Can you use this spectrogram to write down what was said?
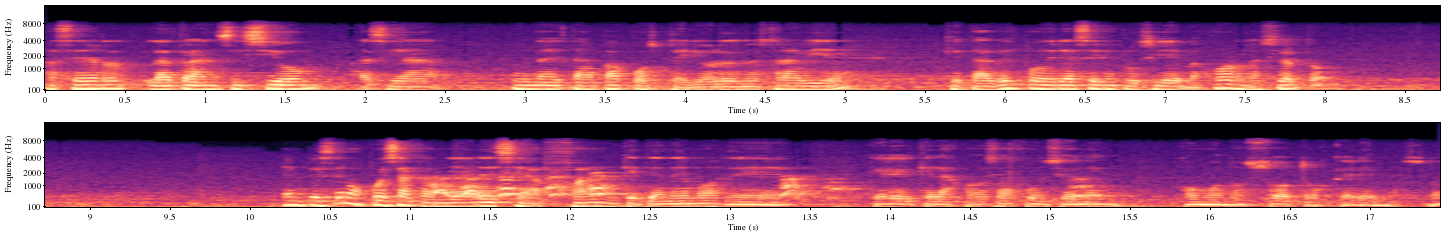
hacer la transición hacia una etapa posterior de nuestra vida que tal vez podría ser inclusive mejor, ¿no es cierto? Empecemos pues a cambiar ese afán que tenemos de querer que las cosas funcionen como nosotros queremos, ¿no?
